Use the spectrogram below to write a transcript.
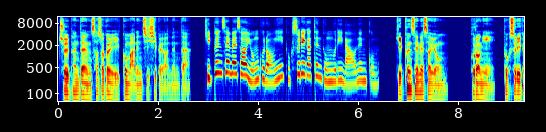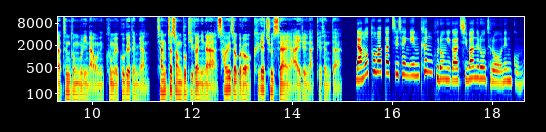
출판된 서적을 읽고 많은 지식을 얻는다. 깊은 샘에서 용구렁이, 독수리 같은 동물이 나오는 꿈. 깊은 샘에서 용, 구렁이, 독수리 같은 동물이 나오는 꿈을 꾸게 되면 장차 정부 기관이나 사회적으로 크게 출세할 아이를 낳게 된다. 나무 토막같이 생긴 큰 구렁이가 집 안으로 들어오는 꿈.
